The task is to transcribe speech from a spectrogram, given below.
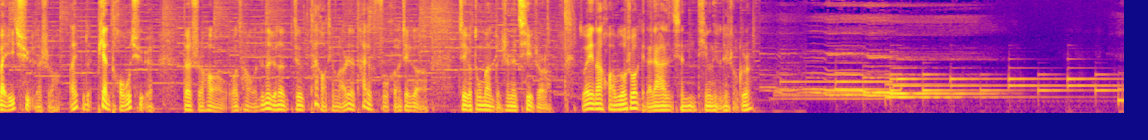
尾曲的时候，哎不对，片头曲的时候，我操，我真的觉得这太好听了，而且太符合这个。这个动漫本身的气质了，所以呢，话不多说，给大家先听听这首歌。と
